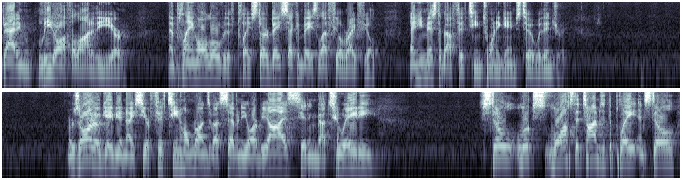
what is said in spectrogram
batting leadoff a lot of the year and playing all over the place third base, second base, left field, right field. And he missed about 15, 20 games too with injury. Rosario gave you a nice year 15 home runs, about 70 RBIs, hitting about 280. Still looks lost at times at the plate, and still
